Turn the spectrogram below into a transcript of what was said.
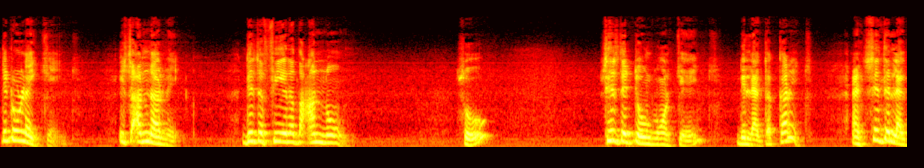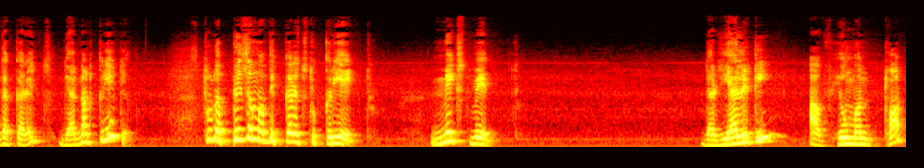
They don't like change. It's unnerving. There's a fear of the unknown. So, since they don't want change, they lack the courage. And since they lack the courage, they are not creative through the prism of the courage to create, mixed with the reality of human thought,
